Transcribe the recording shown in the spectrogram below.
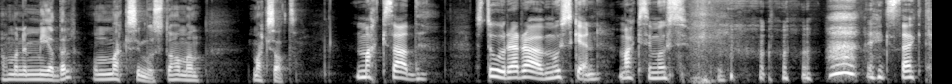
då har man en medel. Och maximus, då har man maxat. Maxad. Stora rövmuskeln, Maximus. Exakt.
